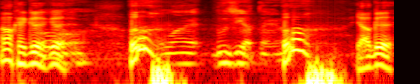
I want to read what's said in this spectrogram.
Okay, good, good. お前無事やったんやな Oh, y'all good.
